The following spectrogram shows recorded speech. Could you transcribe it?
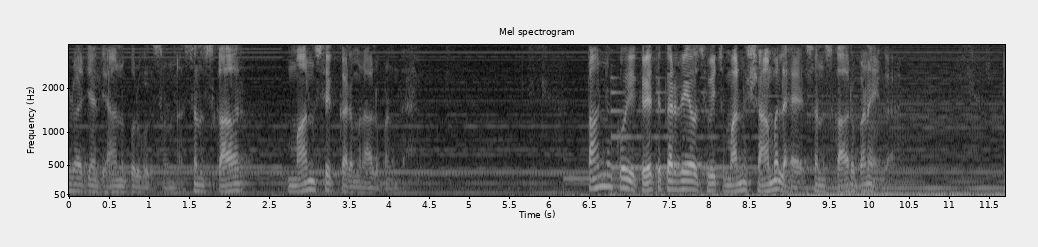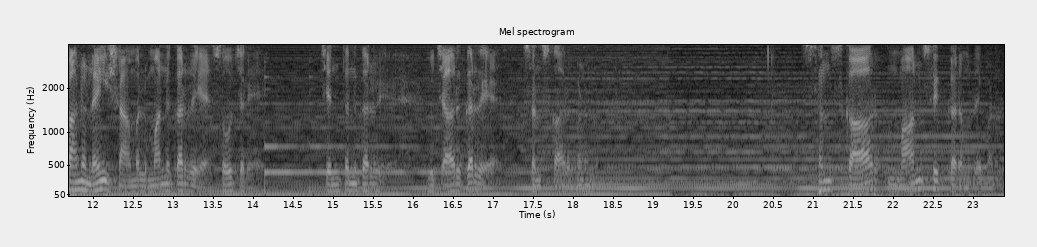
ਥੋੜਾ ਜਿਹਾ ਧਿਆਨਪੂਰਵਕ ਸੁਣਨਾ। ਸੰਸਕਾਰ ਮਾਨਸਿਕ ਕਰਮ ਨਾਲ ਬਣਦਾ ਹੈ। ਤਨ ਕੋਈ ਕ੍ਰਿਤ ਕਰ ਰਿਹਾ, ਉਸ ਵਿੱਚ ਮਨ ਸ਼ਾਮਲ ਹੈ, ਸੰਸਕਾਰ ਬਣੇਗਾ। ਤਨ ਨਹੀਂ ਸ਼ਾਮਲ, ਮਨ ਕਰ ਰਿਹਾ ਹੈ ਸੋਚ ਰਿਹਾ ਹੈ, ਚਿੰਤਨ ਕਰ ਰਿਹਾ ਹੈ, ਵਿਚਾਰ ਕਰ ਰਿਹਾ ਹੈ, ਸੰਸਕਾਰ ਬਣਨਗੇ ਸੰਸਕਾਰ ਮਾਨਸਿਕ ਕਰਮ ਦੇ ਬਣਦੇ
